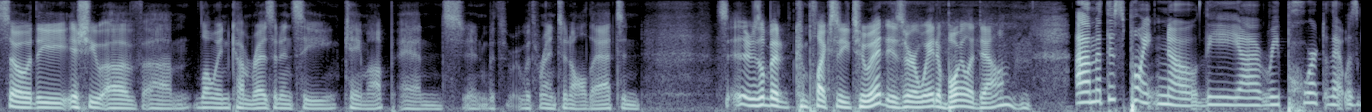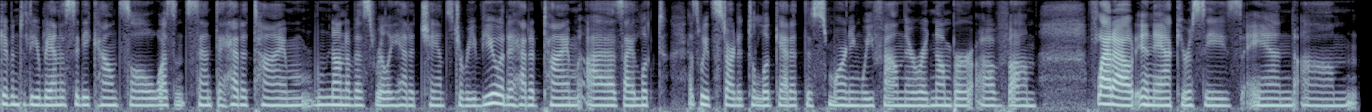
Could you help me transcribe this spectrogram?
So the issue of um, low income residency came up, and, and with with rent and all that, and s- there's a little bit of complexity to it. Is there a way to boil it down? Um, at this point, no. The uh, report that was given to the Urbana City Council wasn't sent ahead of time. None of us really had a chance to review it ahead of time. As I looked, as we started to look at it this morning, we found there were a number of um, flat out inaccuracies and um,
